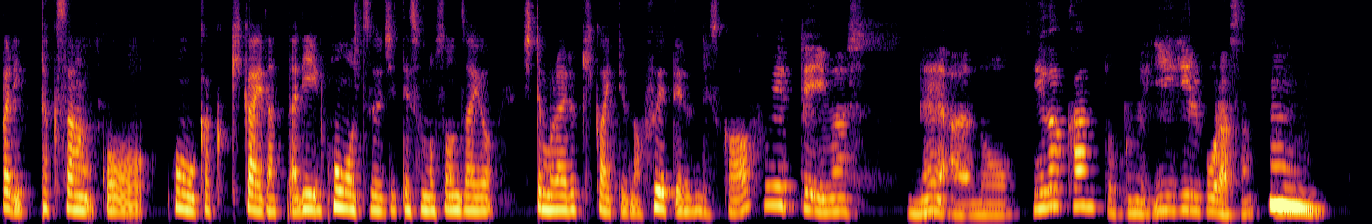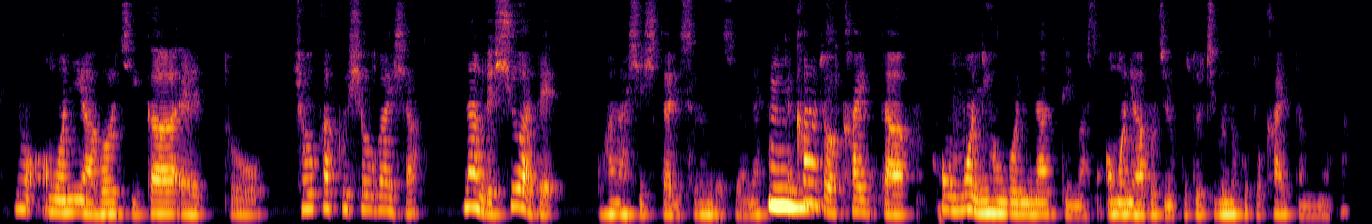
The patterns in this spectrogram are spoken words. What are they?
ぱりたくさんこう本を書く機会だったり、本を通じてその存在を知ってもらえる機会っていうのは増えてるんですか？増えていますね。あの、映画監督のイーギル・ボラさんうん。の主にアボジが、えっ、と、聴覚障害者なので手話でお話ししたりするんですよね。うんで彼女が書いた本も日本語になっています。主にアボジのこと、自分のことを書いたものが。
